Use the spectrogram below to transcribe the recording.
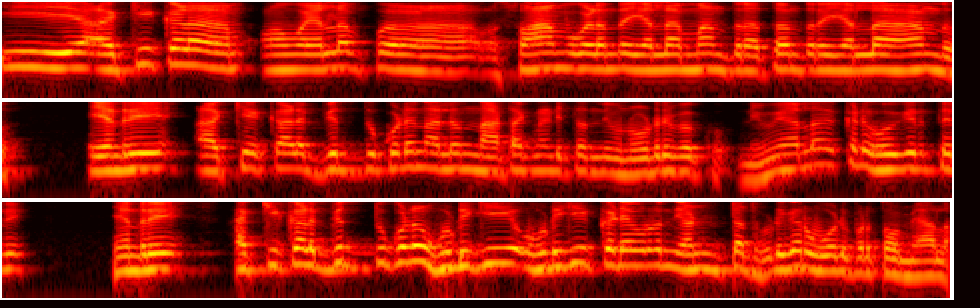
ಈ ಅಕ್ಕಿ ಕಾಳ, ಅವ ಎಲ್ಲ ಸ್ವಾಮಿಗಳಿಂದ ಎಲ್ಲ ಮಂತ್ರ, ತಂತ್ರ ಎಲ್ಲ ಅಂದು. ಏನ್ರಿ, ಅಕ್ಕಿ ಕಾಳು ಬಿದ್ದು ಕೂಡ ಅಲ್ಲೊಂದು ನಾಟಕ ನಡೀತದೆ ನೀವು ನೋಡಿರ್ಬೇಕು. ನೀವು ಎಲ್ಲ ಕಡೆ ಹೋಗಿರ್ತೀರಿ. ಏನ್ರಿ? ಅಕ್ಕಿ ಕಾಳು ಬಿದ್ದು ಕೂಡ ಹುಡುಗಿ ಹುಡುಗಿ ಕಡೆಯವ್ರು ಒಂದು ಎಂಟತ್ತು ಹುಡುಗರು ಓಡಿ ಬರ್ತಾವ ಮ್ಯಾಲ.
